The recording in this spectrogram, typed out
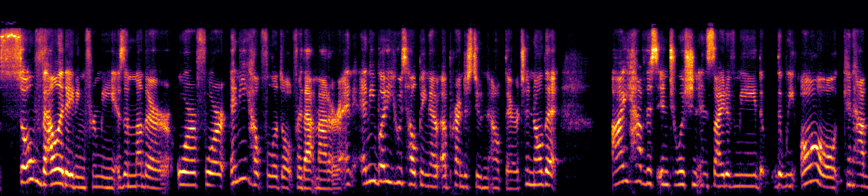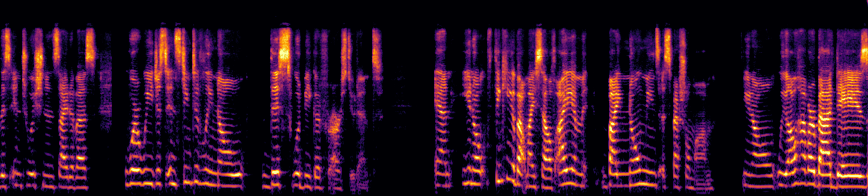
so validating for me as a mother or for any helpful adult for that matter and anybody who's helping a Prenda student out there to know that i have this intuition inside of me that, that we all can have this intuition inside of us where we just instinctively know this would be good for our student and you know thinking about myself i am by no means a special mom you know, we all have our bad days.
